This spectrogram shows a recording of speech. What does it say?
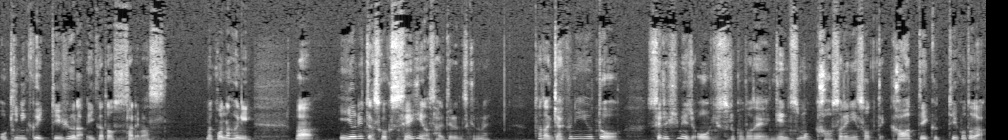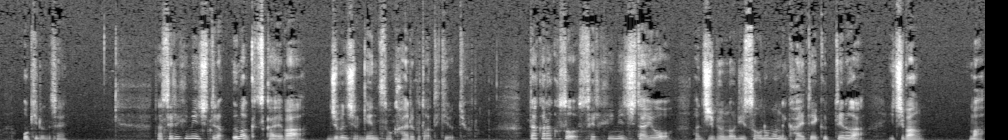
起きにくいっていう風な言い方をされます。まあ、こんな風に、まあ、言いようによってはすごく制限はされてるんですけどね。ただ逆に言うと、セルフイメージを大きくすることで、現実もそれに沿って変わっていくっていうことが起きるんですね。だセルフイメージっていうのはうまく使えば、自分自身の現実も変えることができるっていうこと。だからこそ、セルフイメージ自体を自分の理想のものに変えていくっていうのが、一番、まあ、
